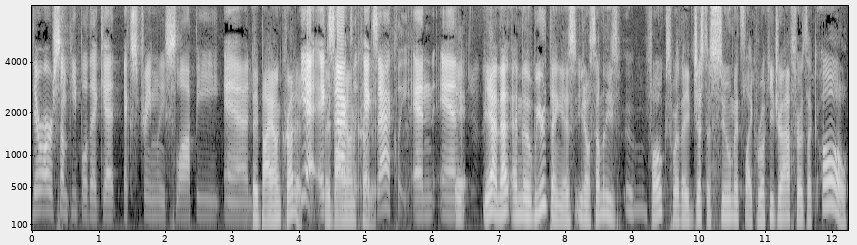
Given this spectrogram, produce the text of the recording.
there are some people that get extremely sloppy and they buy on credit yeah, They buy on exactly, credit. exactly. And and Eh, yeah, and that and the weird thing is, you know, some of these uh, folks where they just assume it's like rookie drafts, where it's like, oh,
